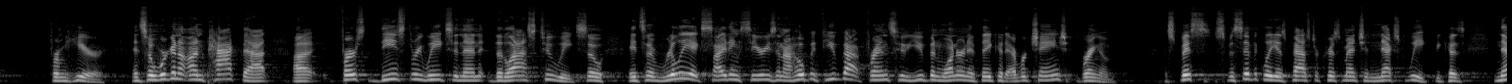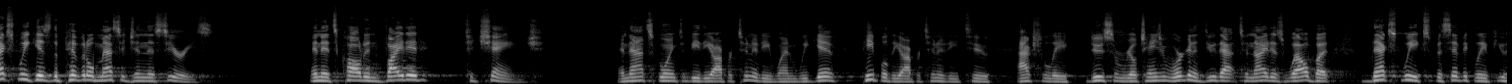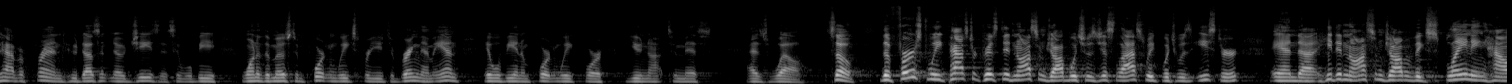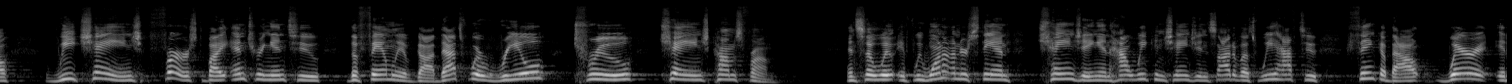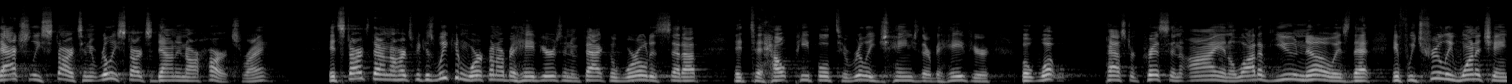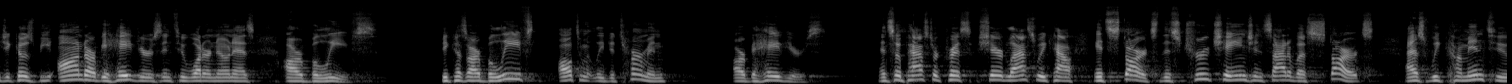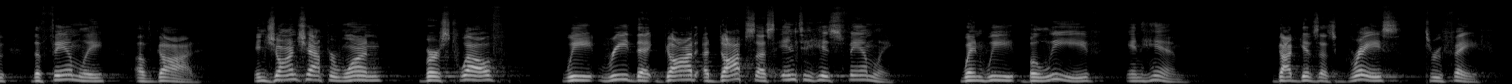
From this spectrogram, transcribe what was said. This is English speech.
from here? And so we're going to unpack that uh, first these three weeks and then the last two weeks. So it's a really exciting series, and I hope if you've got friends who you've been wondering if they could ever change, bring them. Spe- specifically, as Pastor Chris mentioned, next week, because next week is the pivotal message in this series. And it's called Invited to Change. And that's going to be the opportunity when we give people the opportunity to actually do some real change. We're going to do that tonight as well. But next week, specifically, if you have a friend who doesn't know Jesus, it will be one of the most important weeks for you to bring them. And it will be an important week for you not to miss as well. So, the first week, Pastor Chris did an awesome job, which was just last week, which was Easter. And uh, he did an awesome job of explaining how we change first by entering into the family of God. That's where real, true change comes from. And so, if we want to understand changing and how we can change inside of us, we have to think about where it actually starts. And it really starts down in our hearts, right? It starts down in our hearts because we can work on our behaviors. And in fact, the world is set up to help people to really change their behavior. But what Pastor Chris and I and a lot of you know is that if we truly want to change, it goes beyond our behaviors into what are known as our beliefs. Because our beliefs ultimately determine our behaviors. And so, Pastor Chris shared last week how it starts, this true change inside of us starts as we come into the family of God. In John chapter 1, verse 12, we read that God adopts us into his family when we believe in him. God gives us grace through faith.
